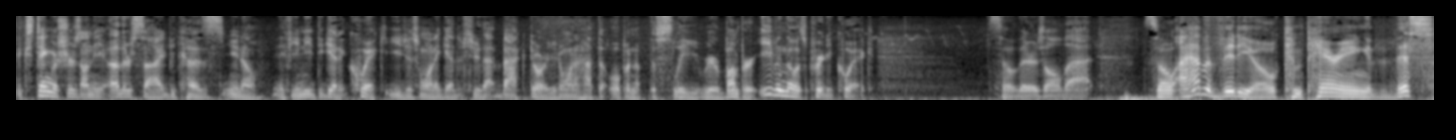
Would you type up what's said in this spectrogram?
extinguishers on the other side because, you know, if you need to get it quick, you just want to get it through that back door. You don't want to have to open up the Slee rear bumper, even though it's pretty quick. So there's all that. So I have a video comparing this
